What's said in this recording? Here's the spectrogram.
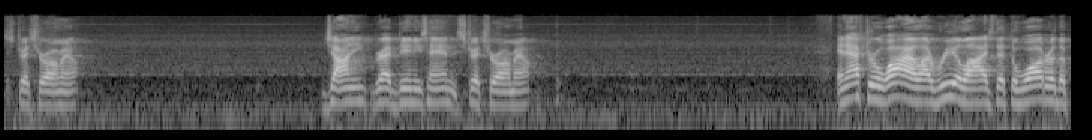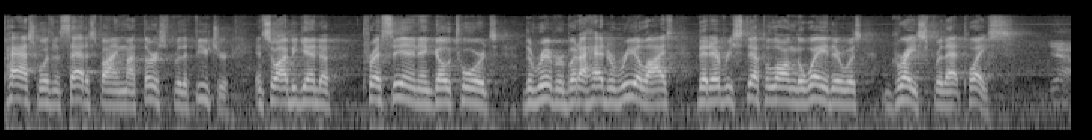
stretch your arm out. Johnny, grab Denny's hand and stretch your arm out. And after a while, I realized that the water of the past wasn't satisfying my thirst for the future. And so I began to press in and go towards the river. But I had to realize that every step along the way, there was grace for that place. Yeah.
